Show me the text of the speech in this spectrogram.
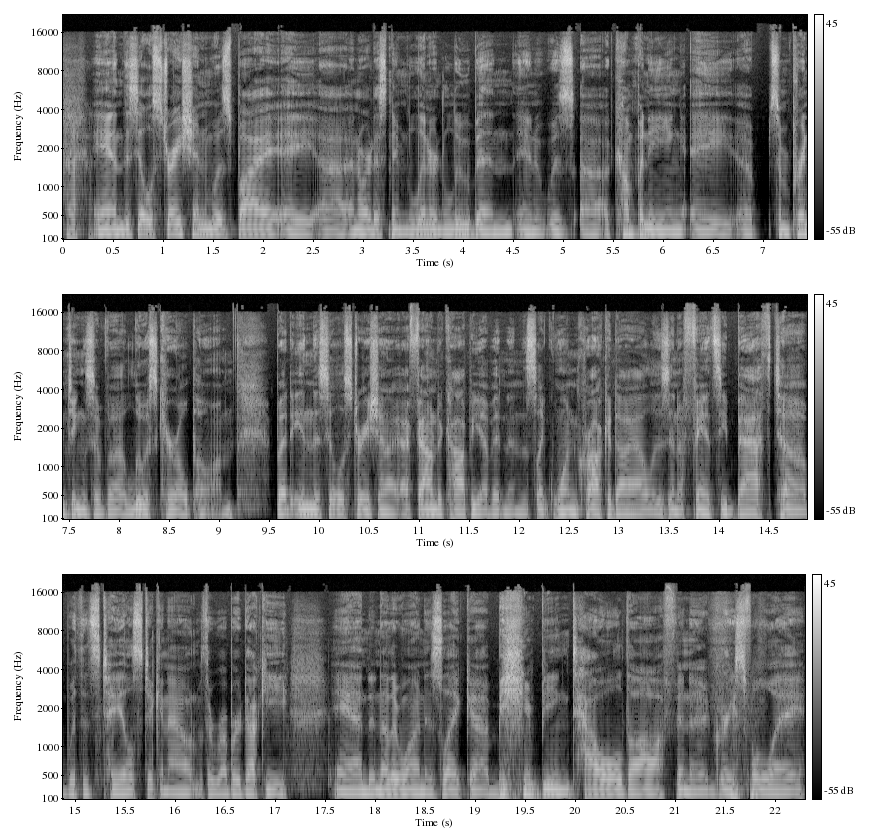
and this illustration was by a uh, an artist named Leonard Lubin, and it was uh, accompanying a uh, some printings of a Lewis Carroll poem. But in this illustration, I, I found a copy of it, and it's like one crocodile is in a fancy bathtub with its tail sticking out with a rubber ducky, and another one is like uh, being being toweled off in a graceful way.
